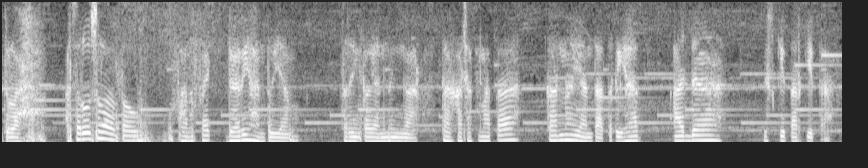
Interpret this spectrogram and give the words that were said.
Itulah asal-usul atau fun fact dari hantu yang sering kalian dengar. Tak kasat mata karena yang tak terlihat ada di sekitar kita.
